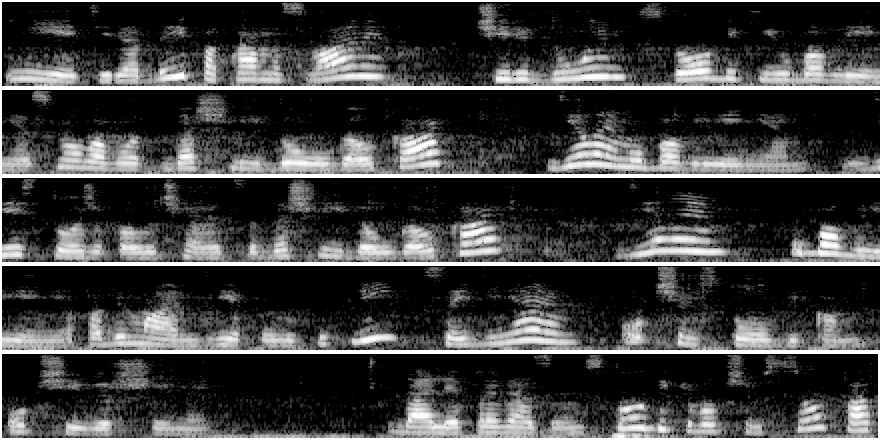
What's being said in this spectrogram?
и эти ряды, пока мы с вами чередуем столбики и убавления. Снова вот дошли до уголка, делаем убавление. Здесь тоже получается, дошли до уголка, делаем убавление. Поднимаем 2 полупетли, соединяем общим столбиком, общей вершиной. Далее провязываем столбики. В общем, все как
